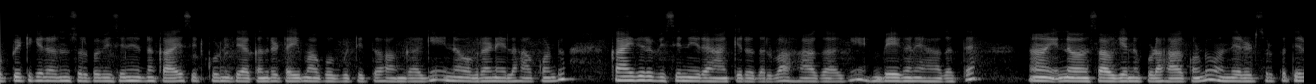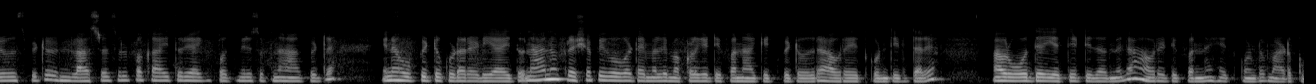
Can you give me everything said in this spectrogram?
ಉಪ್ಪಿಟ್ಟಿಗೆ ನಾನು ಸ್ವಲ್ಪ ಬಿಸಿ ನೀರನ್ನ ಕಾಯಿಸಿಟ್ಕೊಂಡಿದ್ದೆ, ಯಾಕಂದರೆ ಟೈಮ್ ಆಗೋಗ್ಬಿಟ್ಟಿತ್ತು. ಹಾಗಾಗಿ ಇನ್ನು ಒಗ್ಗರಣೆ ಎಲ್ಲ ಹಾಕ್ಕೊಂಡು ಕಾಯ್ದಿರೋ ಬಿಸಿ ನೀರೇ ಹಾಕಿರೋದಲ್ವ? ಹಾಗಾಗಿ ಬೇಗನೆ ಆಗುತ್ತೆ. ಇನ್ನು ಶಾವ್ಗೆನೂ ಕೂಡ ಹಾಕ್ಕೊಂಡು ಒಂದೆರಡು ಸ್ವಲ್ಪ ತಿರುಗಿಸ್ಬಿಟ್ಟು ಲಾಸ್ಟಲ್ಲಿ ಸ್ವಲ್ಪ ಕಾಯಿ ತುರಿ ಹಾಕಿ ಕೊತ್ತಂಬರಿ ಸೊಪ್ಪನ್ನ ಹಾಕಿಬಿಟ್ರೆ ಇನ್ನು ಉಪ್ಪಿಟ್ಟು ಕೂಡ ರೆಡಿ ಆಯಿತು. ನಾನು ಫ್ರೆಶ್ ಅಪ್ಪಿಗೆ ಹೋಗೋ ಟೈಮಲ್ಲಿ ಮಕ್ಕಳಿಗೆ ಟಿಫನ್ ಹಾಕಿಟ್ಬಿಟ್ಟು ಹೋದರೆ ಅವರೇ ಎತ್ಕೊಂಡು ತಿಂತಾರೆ. ಅವ್ರು ಓದಿ ಎತ್ತಿಟ್ಟಿದ್ದಾದಮೇಲೆ ಅವರೇ ಟಿಫನ್ನ ಎತ್ಕೊಂಡು ಮಾಡ್ಕೊ,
